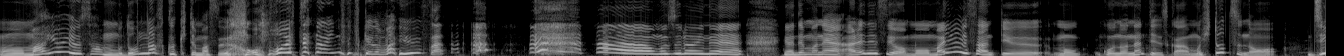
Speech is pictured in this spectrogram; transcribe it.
まゆゆさんもどんな服着てます？覚えてないんですけどまゆゆさん。あー面白いね。いやでもねあれですよ。もうまゆゆさんっていうもうこのなんていうんですか？もう一つの人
